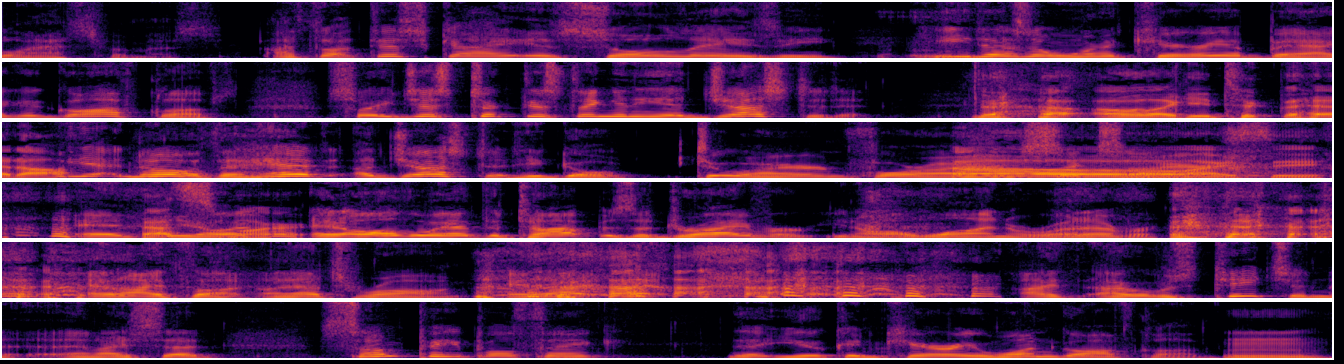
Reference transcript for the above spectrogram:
blasphemous. I thought this guy is so lazy, he mm. doesn't want to carry a bag of golf clubs. So he just took this thing and he adjusted it. oh, like he took the head off? Yeah, no, the head adjusted. He'd go two iron, four iron, six Oh, iron. Oh, I see. And That's you know, smart. And all the way at the top is a driver, you know, a one or whatever. and I thought oh, that's wrong. And I, I, I, I was teaching, and I said, some people think that you can carry one golf club mm.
